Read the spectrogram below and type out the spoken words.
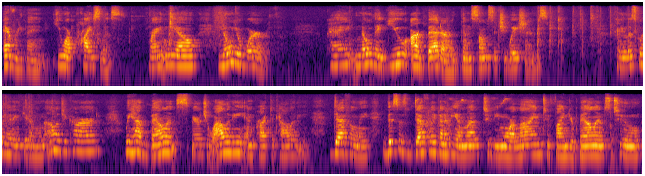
everything. You are priceless, right, Leo? Know your worth. Okay? Know that you are better than some situations. Okay, let's go ahead and get a Moonology card. We have balance, spirituality, and practicality. Definitely. This is definitely going to be a month to be more aligned, to find your balance, to,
